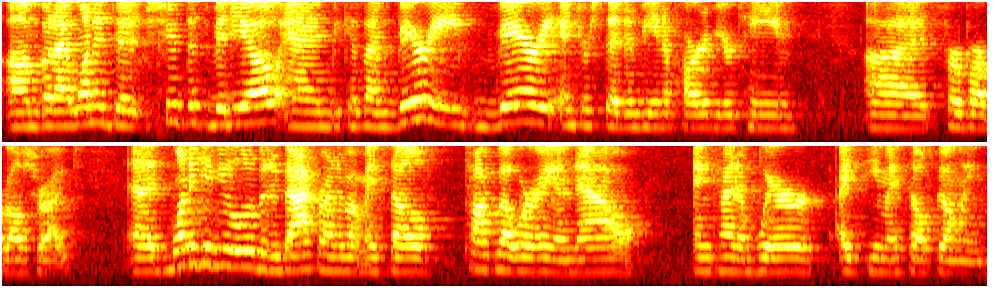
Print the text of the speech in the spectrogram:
Um, but I wanted to shoot this video and because I'm very, very interested in being a part of your team uh, for Barbell Shrugged. I want to give you a little bit of background about myself, talk about where I am now, and kind of where I see myself going.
